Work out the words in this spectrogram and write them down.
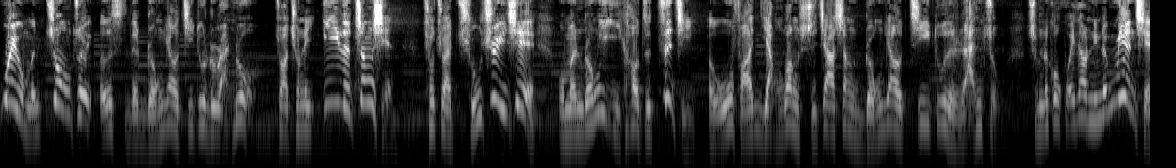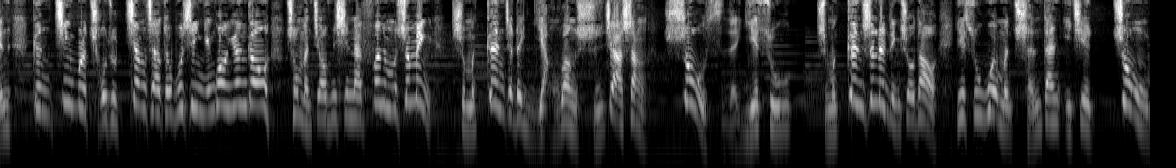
为我们重罪而死的荣耀基督的软弱，求求你一一的彰显。求出来，除去一切我们容易依靠着自己而无法仰望石架上荣耀基督的拦阻，使我们能够回到您的面前，更进一步的求主降下突破性眼光，远高，充满叫我们现在丰盛的生命，使我们更加的仰望石架上受死的耶稣，使我们更深的领受到耶稣为我们承担一切重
